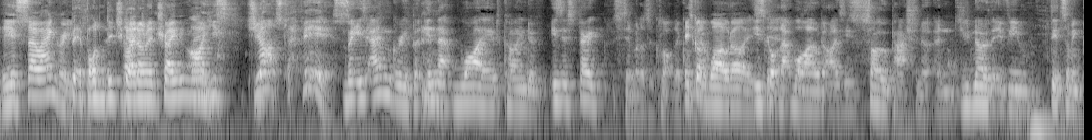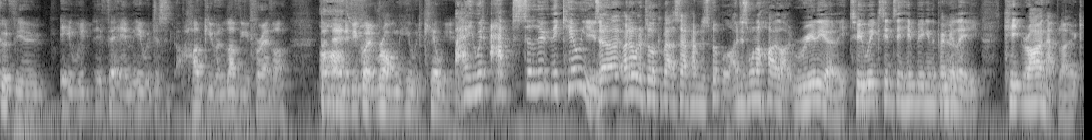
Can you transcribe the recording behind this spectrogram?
He is so angry. Bit of bondage going on in training. Oh, there. he's just fierce. But he's angry, but in that wired kind of. He's just very similar to Klopp. they call he's him got now. wild eyes. He's got yeah. that wild eyes. He's so passionate, and you know that if he did something good for you, he would for him he would just hug you and love you forever. But then oh. if you got it wrong, he would kill you. He would absolutely kill you. So I I don't want to talk about Southampton's football. I just want to highlight really early, two weeks into him being in the Premier League, keep your eye on that bloke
